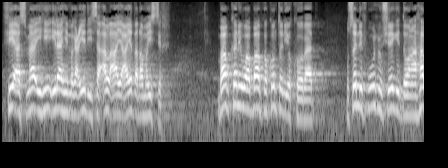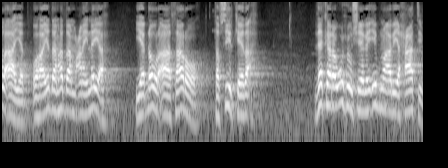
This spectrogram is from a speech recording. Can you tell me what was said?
fii asmaa'ihi ilaahay magacyadiisa al aaya aayadda dhammaystir baabkani waa baabka konton iyo koobaad. Musanifku wuxuu sheegi doonaa hal aayad oo aayaddan haddaan macnaynay ah iyo dhowr aahaaroo tafsiirkeeda ah. Dakara wuxuu sheegay ibnu abi xaatim.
